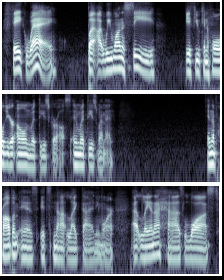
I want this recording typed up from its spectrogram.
fake way. But we want to see if you can hold your own with these girls and with these women. And the problem is, it's not like that anymore. Atlanta has lost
